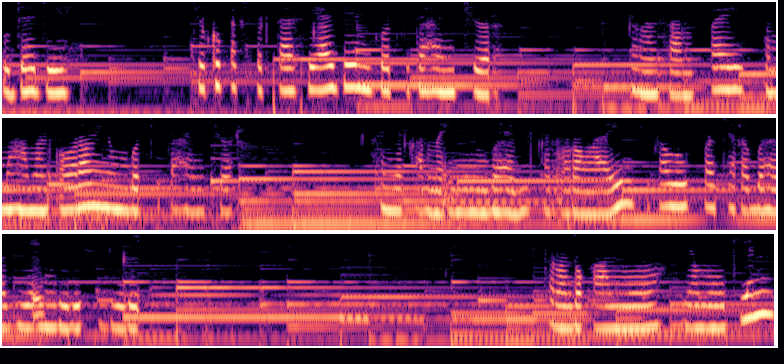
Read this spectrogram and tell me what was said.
Udah deh, cukup ekspektasi aja yang membuat kita hancur. Jangan sampai pemahaman orang yang membuat kita hancur. Hanya karena ingin membahagiakan orang lain, kita lupa cara bahagiain diri sendiri. Teruntuk kamu yang mungkin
